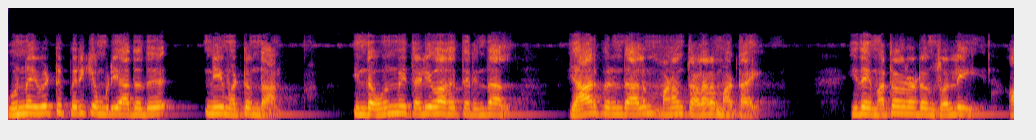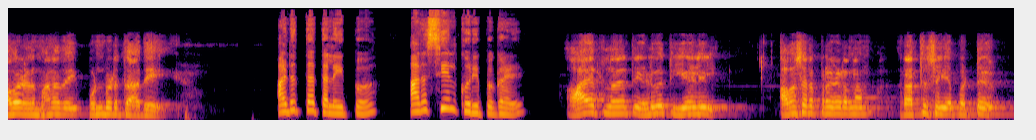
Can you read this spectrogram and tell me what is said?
உன்னை விட்டு பிரிக்க முடியாதது நீ மட்டும்தான். இந்த உண்மை தெளிவாக தெரிந்தால் யார் பிரிந்தாலும் மனம் தளர மாட்டாய். இதை மற்றவர்களிடம் சொல்லி அவர்கள் மனதை புண்படுத்தாதே. அடுத்த தலைப்பு அரசியல் குறிப்புகள். ஆயிரத்தி தொள்ளாயிரத்தி எழுபத்தி ஏழில் அவசர பிரகடனம் ரத்து செய்யப்பட்டு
